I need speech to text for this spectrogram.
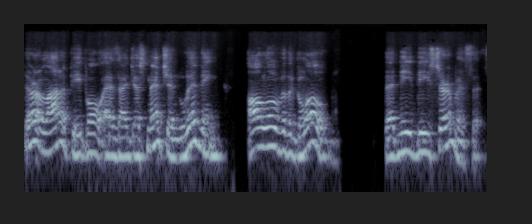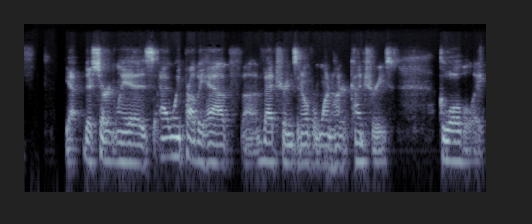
there are a lot of people, as I just mentioned, living all over the globe that need these services. Yeah, there certainly is. We probably have uh, veterans in over 100 countries globally.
